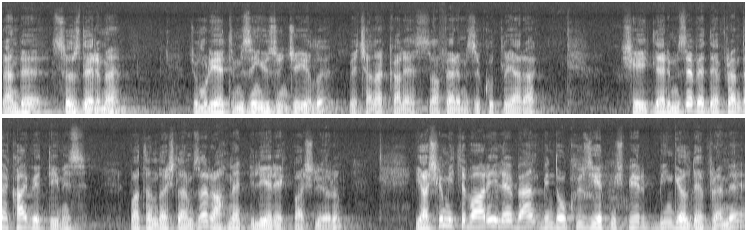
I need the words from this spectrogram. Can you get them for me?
Ben de sözlerime Cumhuriyetimizin 100. yılı ve Çanakkale zaferimizi kutlayarak şehitlerimize ve depremde kaybettiğimiz vatandaşlarımıza rahmet dileyerek başlıyorum. Yaşım itibariyle ben 1971 Bingöl depremi,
